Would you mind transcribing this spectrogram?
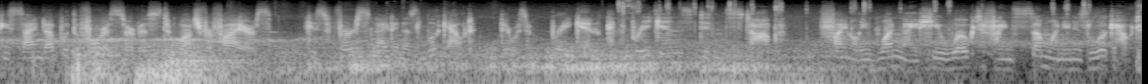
He signed up with the Forest Service to watch for fires. His first night in his lookout, there was a break-in, and the break-ins didn't stop. Finally, one night he awoke to find someone in his lookout.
